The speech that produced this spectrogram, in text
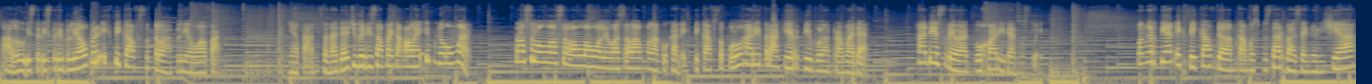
Lalu istri-istri beliau beriktikaf setelah beliau wafat. Pernyataan senada juga disampaikan oleh Ibnu Umar. Rasulullah Shallallahu Alaihi Wasallam melakukan iktikaf 10 hari terakhir di bulan Ramadan. Hadis riwayat Bukhari dan Muslim. Pengertian iktikaf dalam Kamus Besar Bahasa Indonesia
